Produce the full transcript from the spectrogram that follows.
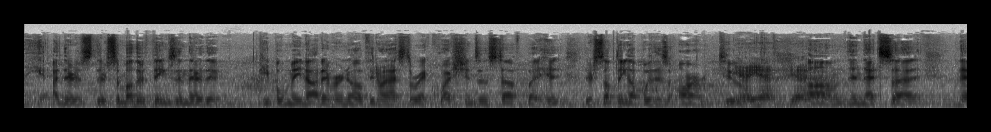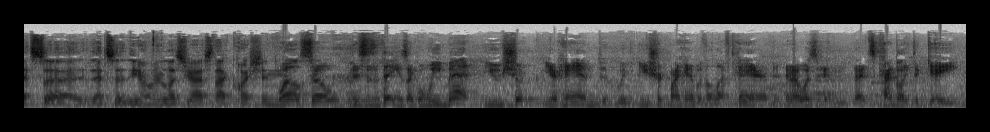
He- there's there's some other things in there that people may not ever know if they don't ask the right questions and stuff. But hi there's something up with his arm too. Yeah, yeah, yeah. Um, and that's uh, that's uh, that's uh, you know unless you ask that question. Well, know. so this is the thing. It's like when we met, you shook your hand. With, you shook my hand with the left hand, and I was, and that's kind of like the gait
